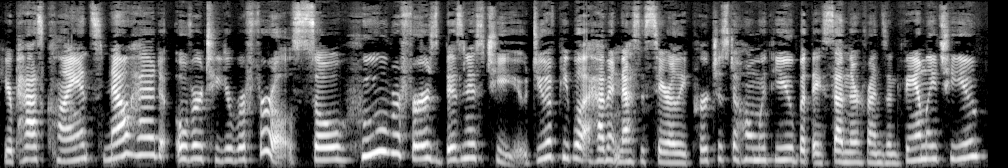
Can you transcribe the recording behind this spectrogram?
your past clients, now head over to your referrals. So, who refers business to you? Do you have people that haven't necessarily purchased a home with you, but they send their friends and family to you?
